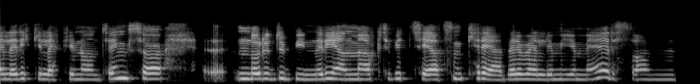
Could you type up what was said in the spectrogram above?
eller ikke lekker noen ting, så eh, når du begynner igjen med aktivitet som krever veldig mye mer, som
